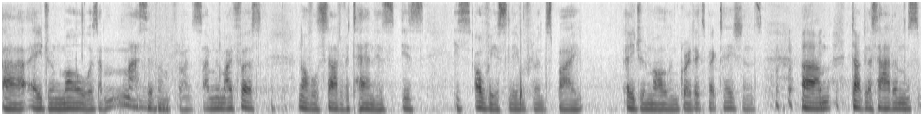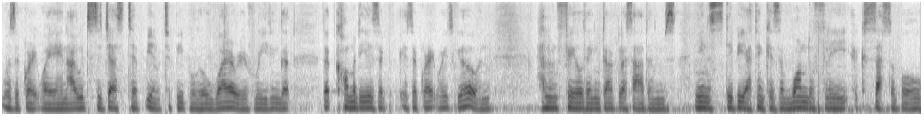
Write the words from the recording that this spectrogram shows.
uh, Adrian Mole was a massive influence. I mean, my first novel, Starter for Ten, is, is, is obviously influenced by Adrian Mole and Great Expectations. Um, Douglas Adams was a great way in. I would suggest to, you know, to people who are wary of reading that, that comedy is a, is a great way to go. And Helen Fielding, Douglas Adams, Nina Stibbe, I think, is a wonderfully accessible,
